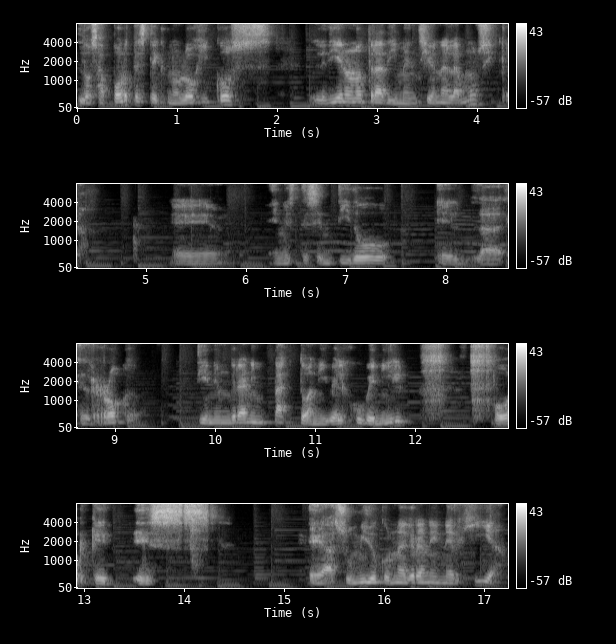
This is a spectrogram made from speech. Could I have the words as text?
los aportes tecnológicos le dieron otra dimensión a la música. Eh, en este sentido, el, rock tiene un gran impacto a nivel juvenil porque es eh, asumido con una gran energía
